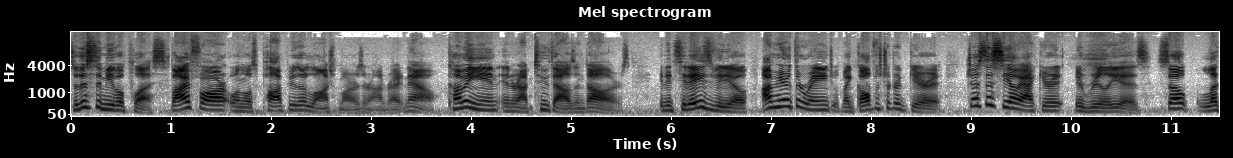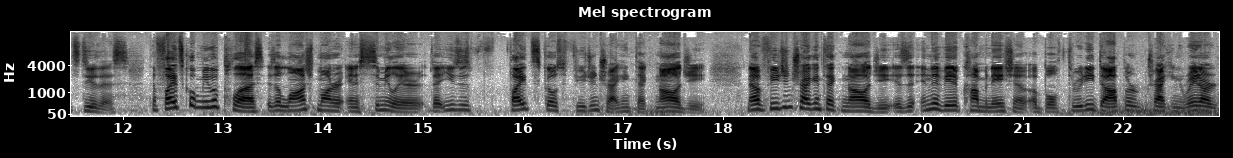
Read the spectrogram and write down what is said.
So this is the Mevo Plus, by far one of the most popular launch monitors around right now, coming in at around $2,000. And in today's video, I'm here at the range with my golf instructor Garrett just to see how accurate it really is. So let's do this. The FlightScope Mevo Plus is a launch monitor and a simulator that uses FlightScope's fusion tracking technology. Now fusion tracking technology is an innovative combination of both 3D Doppler tracking radar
